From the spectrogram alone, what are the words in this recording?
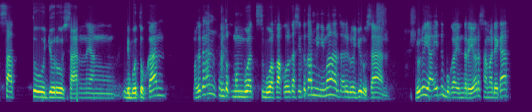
satu jurusan yang dibutuhkan Maksudnya kan untuk membuat sebuah fakultas itu kan minimal harus ada dua jurusan. Dulu ya itu buka interior sama DKV.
